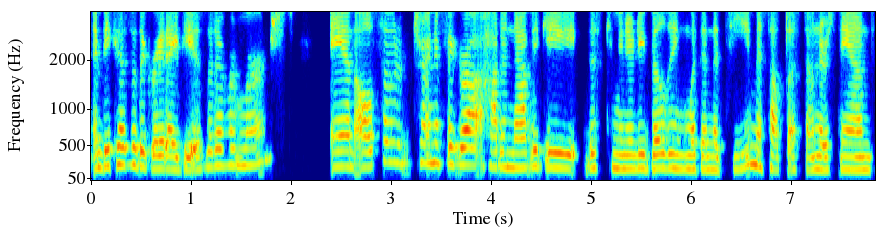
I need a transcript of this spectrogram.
and because of the great ideas that have emerged. And also trying to figure out how to navigate this community building within the team has helped us to understand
